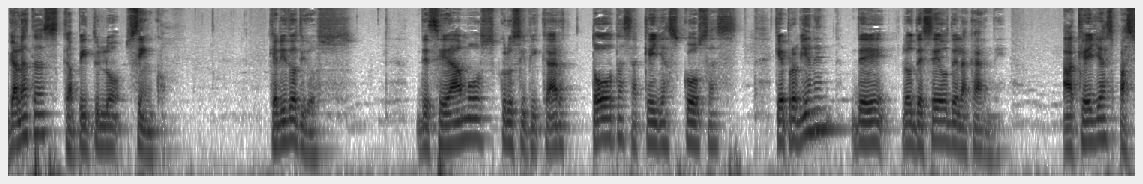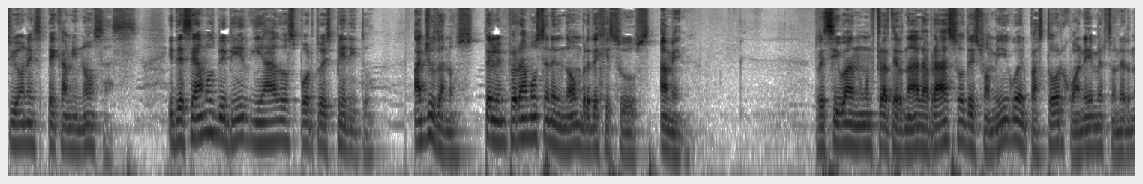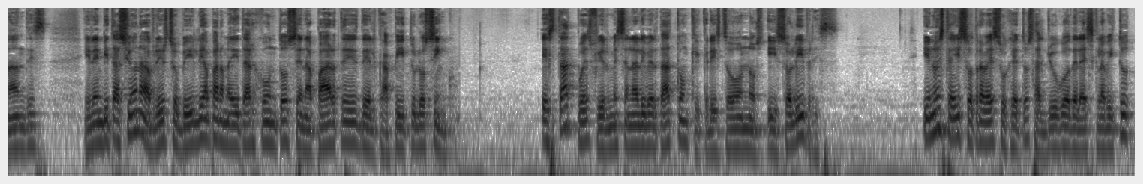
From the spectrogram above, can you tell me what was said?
Gálatas capítulo 5 Querido Dios, deseamos crucificar todas aquellas cosas que provienen de los deseos de la carne, aquellas pasiones pecaminosas, y deseamos vivir guiados por tu Espíritu. Ayúdanos, te lo imploramos en el nombre de Jesús. Amén. Reciban un fraternal abrazo de su amigo el pastor Juan Emerson Hernández y la invitación a abrir su Biblia para meditar juntos en la parte del capítulo 5. Estad pues firmes en la libertad con que Cristo nos hizo libres. Y no estéis otra vez sujetos al yugo de la esclavitud.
